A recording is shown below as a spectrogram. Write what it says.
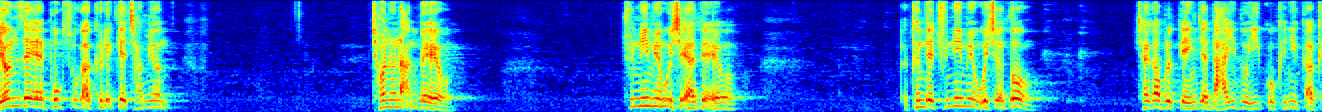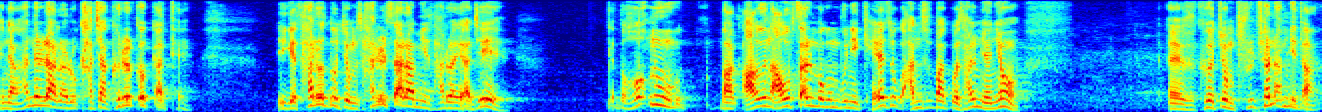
연세의 복수가 그렇게 자면 저는 안 돼요. 주님이 오셔야 돼요. 근데 주님이 오셔도 제가 볼 때 이제 나이도 있고 그니까 그냥 하늘나라로 가자 그럴 것 같아. 이게 살아도 좀 살 사람이 살아야지. 너무 막 99살 먹은 분이 계속 안수받고 살면요. 예, 그거 좀 불편합니다.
